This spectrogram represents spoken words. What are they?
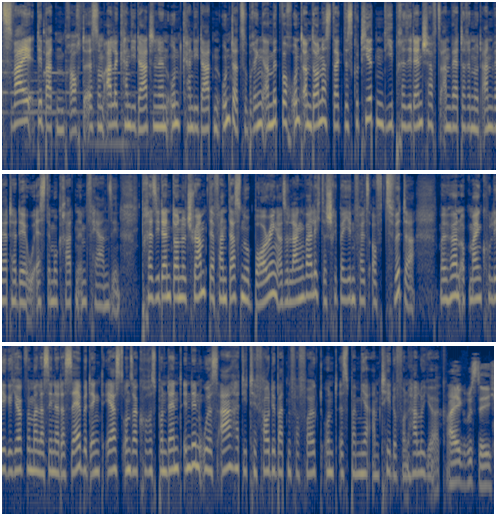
zwei Debatten brauchte es, um alle Kandidatinnen und Kandidaten unterzubringen. Am Mittwoch und am Donnerstag diskutierten die Präsidentschaftsanwärterinnen und Anwärter der US-Demokraten im Fernsehen. Präsident Donald Trump, der fand das nur boring, also langweilig. Das schrieb er jedenfalls auf Twitter. Mal hören, ob mein Kollege Jörg Wimmerlassiner dasselbe denkt. Er ist unser Korrespondent in den USA, hat die TV-Debatten verfolgt und ist bei mir am Telefon. Hallo Jörg. Hi, grüß dich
